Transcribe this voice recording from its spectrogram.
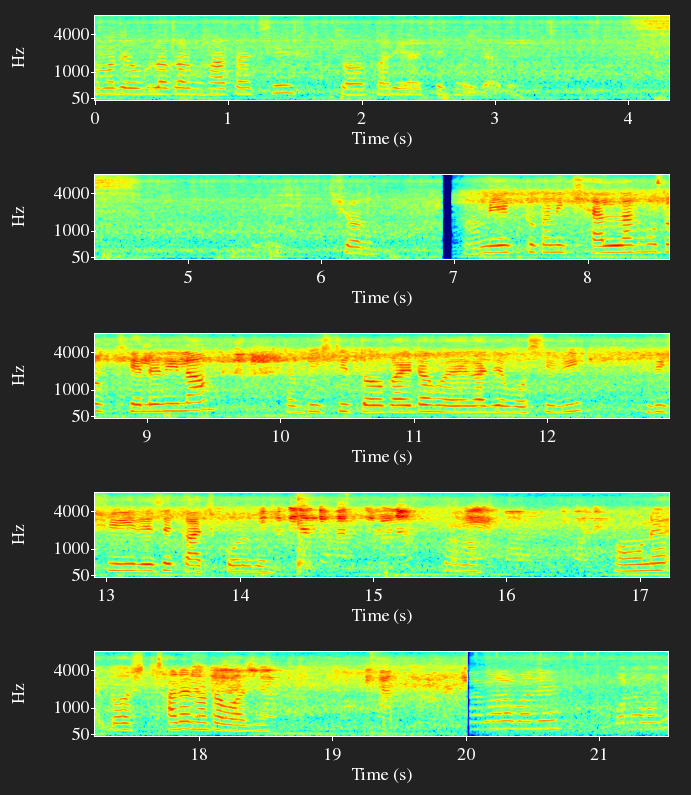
আমাদের ওবলাকার ভাত আছে, তরকারি আছে, হয়ে যাবে। চলো, আমি একটুখানি খেলনার মতো খেলে নিলাম। বৃষ্টির তরকারিটা হয়ে গেছে, বসিয়ে দিই। বৃষ্টি এসে কাজ করবে। চলো। পৌনে দশ, সাড়ে নটা বাজে। এগারো বাজে, কটা বাজে?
